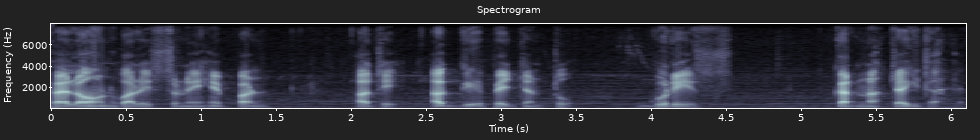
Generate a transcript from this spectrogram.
ਫੈਲਾਉਣ ਵਾਲੇ ਸੁਨੇਹੇ ਪੜ੍ਹਨ ਅਤੇ ਅੱਗੇ ਭੇਜਣ ਤੋਂ ਗੁਰੇਜ਼ ਕਰਨਾ ਚਾਹੀਦਾ ਹੈ।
